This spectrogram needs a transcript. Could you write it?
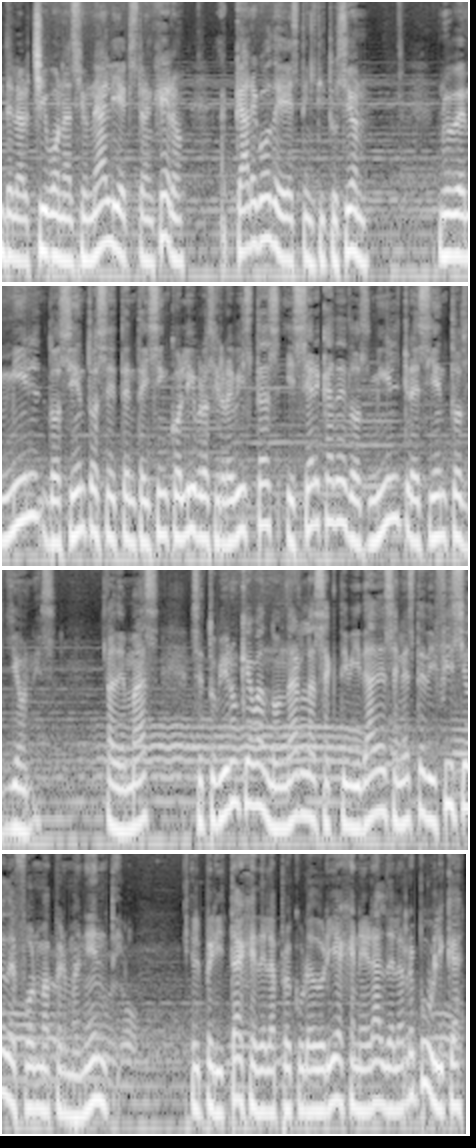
del archivo nacional y extranjero a cargo de esta institución. 9.275 libros y revistas y cerca de 2.300 guiones. Además, se tuvieron que abandonar las actividades en este edificio de forma permanente. El peritaje de la Procuraduría General de la República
